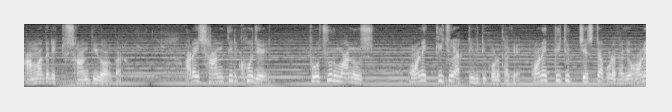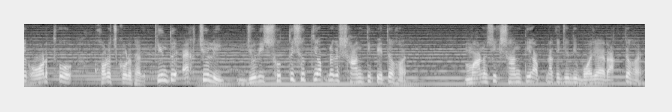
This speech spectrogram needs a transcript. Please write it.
আমাদের একটু শান্তি দরকার। আর এই শান্তির খোঁজে প্রচুর মানুষ অনেক কিছু অ্যাক্টিভিটি করে থাকে, অনেক কিছুর চেষ্টা করে থাকে, অনেক অর্থ খরচ করে থাকে। কিন্তু অ্যাকচুয়ালি যদি সত্যি সত্যি আপনাকে শান্তি পেতে হয়, মানসিক শান্তি আপনাকে যদি বজায় রাখতে হয়,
